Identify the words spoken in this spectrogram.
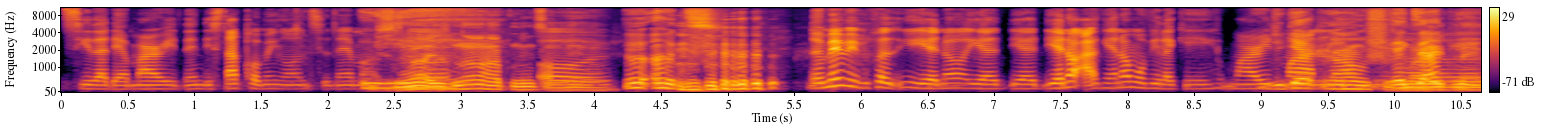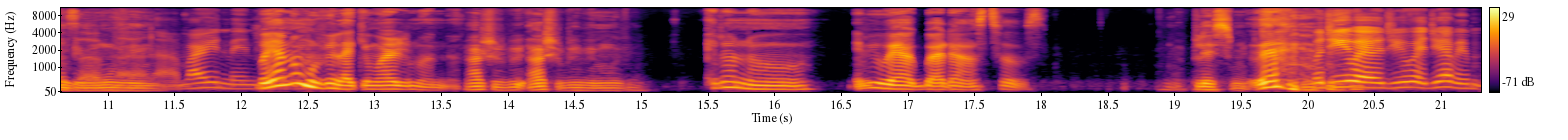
see that they're married, then they start coming on to them. Oh, It's yeah. not. It's not happening to Or Uh, uh, me. no, maybe because you're not, you're, you're, you're not, you're not moving like a married You man. get- now, How should know, married men be so, nah, moving? nah, married men. but you're not moving like a married man. how should we? How should we be moving? I don't know. Maybe wear agbada and stuff. Place me. But do you wear? Do you wear? Do you have a? Do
